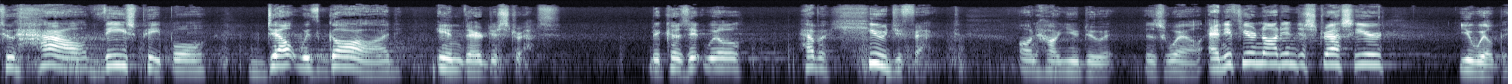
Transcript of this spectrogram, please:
to how these people dealt with God in their distress, because it will have a huge effect on how you do it as well. And if you're not in distress here, you will be.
